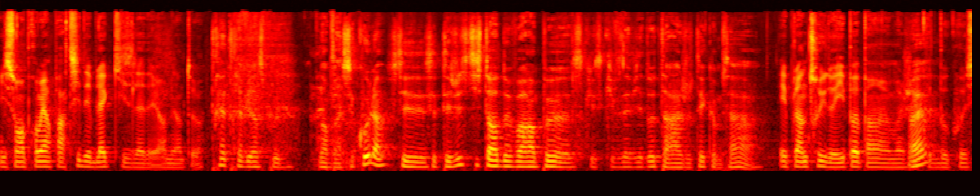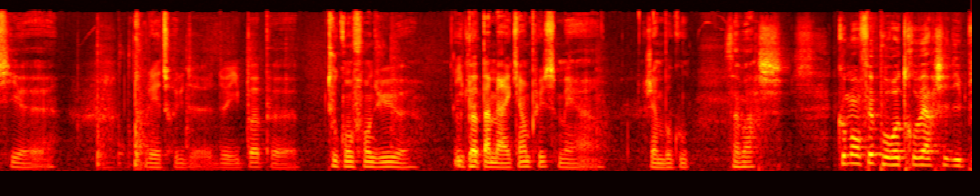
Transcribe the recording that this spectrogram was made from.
Ils sont en première partie des Black Keys là d'ailleurs bientôt. Très très bien Spoon. Non bah c'est cool, hein. C'est- c'était juste histoire de voir un peu euh, ce que, ce que vous aviez d'autre à rajouter comme ça. Et plein de trucs de hip-hop. hein. Moi, j'écoute beaucoup aussi euh, tous les trucs de, de hip-hop, euh, tout confondu. hip-hop américain plus, mais j'aime beaucoup. Ça marche. Comment on fait pour retrouver Archidip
